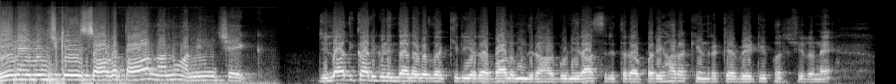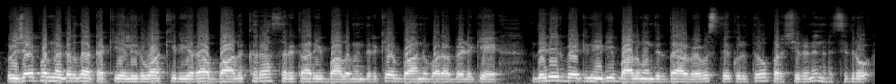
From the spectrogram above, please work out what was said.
ಸ್ವಾಗತ, ನಾನು ಅಮೀನ್ ಶೇಖ್. ಜಿಲ್ಲಾಧಿಕಾರಿಗಳಿಂದ ನಗರದ ಕಿರಿಯರ ಬಾಲಮಂದಿರ ಹಾಗೂ ನಿರಾಶ್ರಿತರ ಪರಿಹಾರ ಕೇಂದ್ರಕ್ಕೆ ಭೇಟಿ ಪರಿಶೀಲನೆ. ವಿಜಯಪುರ ನಗರದ ಟಕಿಯಲ್ಲಿರುವ ಕಿರಿಯರ ಬಾಲಕರ ಸರ್ಕಾರಿ ಬಾಲಮಂದಿರಕ್ಕೆ ಭಾನುವಾರ ಬೆಳಗ್ಗೆ ದಿಢೀರ್ ಭೇಟಿ ನೀಡಿ ಬಾಲಮಂದಿರದ ವ್ಯವಸ್ಥೆ ಕುರಿತು ಪರಿಶೀಲನೆ ನಡೆಸಿದರು.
